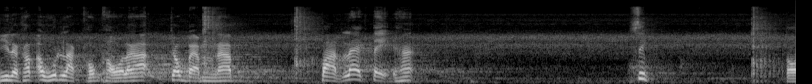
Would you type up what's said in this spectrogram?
นี่แหละครับอาวุธหลักของเขาแล้วฮะเจ้าแบมนะครับ ปาดแรกเตะฮะสิบต่อ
